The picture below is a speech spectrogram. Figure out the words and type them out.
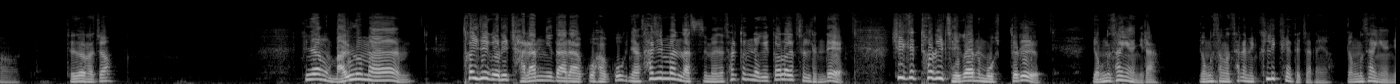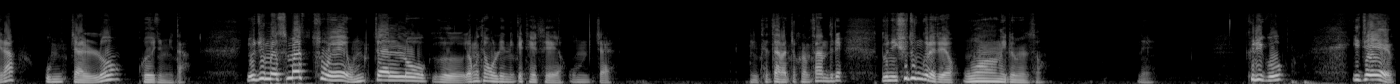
어, 대단하죠? 그냥 말로만 털 제거를 잘합니다라고 하고 그냥 사진만 놨으면 설득력이 떨어졌을 텐데 실제 털을 제거하는 모습들을 영상이 아니라 영상은 사람이 클릭해야 되잖아요. 영상이 아니라 움짤로 보여줍니다. 요즘에 스마트스토어에 움짤로 그 영상 올리는 게 대세예요. 움짤. 음, 대단하죠. 그럼 사람들이 눈이 휘둥그레져요. 우왕 이러면서. 네. 그리고 이제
